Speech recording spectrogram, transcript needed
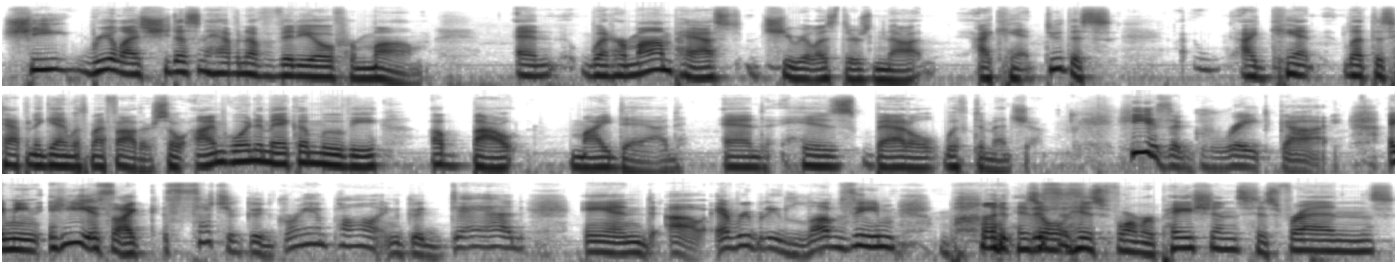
she realized she doesn't have enough video of her mom. And when her mom passed, she realized there's not I can't do this. I can't let this happen again with my father. So I'm going to make a movie about my dad and his battle with dementia. He is a great guy. I mean, he is like such a good grandpa and good dad, and uh, everybody loves him. But His old, is- his former patients, his friends,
